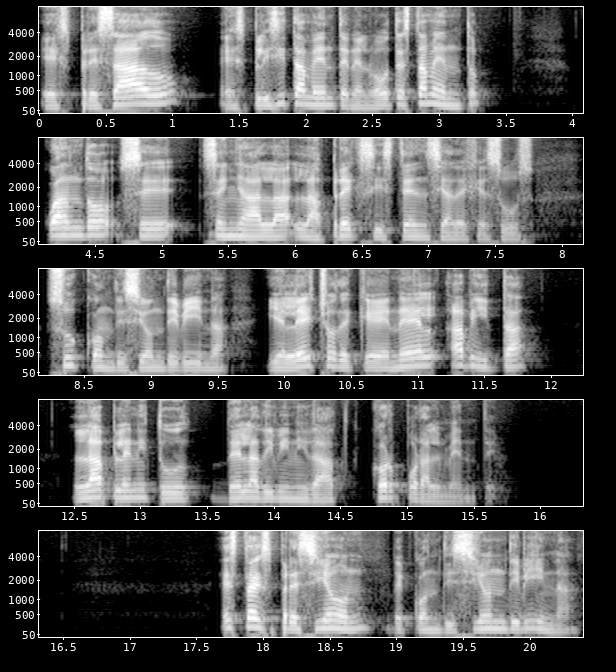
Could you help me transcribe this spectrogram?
expresado explícitamente en el Nuevo Testamento cuando se señala la preexistencia de Jesús, su condición divina y el hecho de que en él habita la plenitud de la divinidad corporalmente. Esta expresión de condición divina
